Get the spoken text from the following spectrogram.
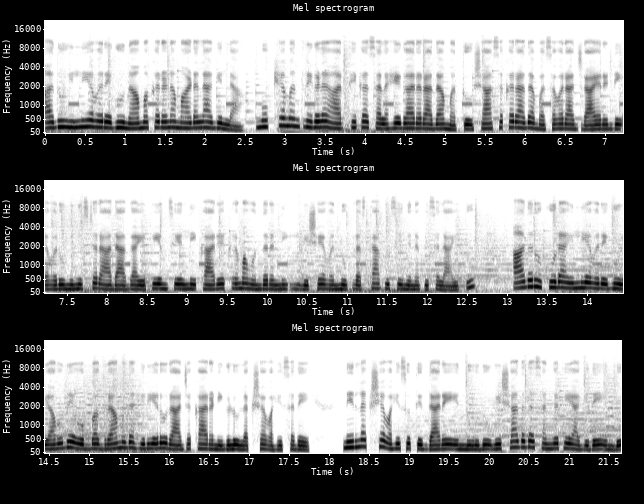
ಅದು ಇಲ್ಲಿಯವರೆಗೂ ನಾಮಕರಣ ಮಾಡಲಾಗಿಲ್ಲ. ಮುಖ್ಯಮಂತ್ರಿಗಳ ಆರ್ಥಿಕ ಸಲಹೆಗಾರರಾದ ಮತ್ತು ಶಾಸಕರಾದ ಬಸವರಾಜ ರಾಯರೆಡ್ಡಿ ಅವರು ಮಿನಿಸ್ಟರ್ ಆದಾಗ ಎಪಿಎಂಸಿಯಲ್ಲಿ ಕಾರ್ಯಕ್ರಮವೊಂದರಲ್ಲಿ ಈ ವಿಷಯವನ್ನು ಪ್ರಸ್ತಾಪಿಸಿ ನೆನಪಿಸಲಾಯಿತು. ಆದರೂ ಕೂಡ ಇಲ್ಲಿಯವರೆಗೂ ಯಾವುದೇ ಒಬ್ಬ ಗ್ರಾಮದ ಹಿರಿಯರು ರಾಜಕಾರಣಿಗಳು ಲಕ್ಷ್ಯ ವಹಿಸದೆ, ನಿರ್ಲಕ್ಷ್ಯ ವಹಿಸುತ್ತಿದ್ದಾರೆ ಎನ್ನುವುದು ವಿಷಾದದ ಸಂಗತಿಯಾಗಿದೆ ಎಂದು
